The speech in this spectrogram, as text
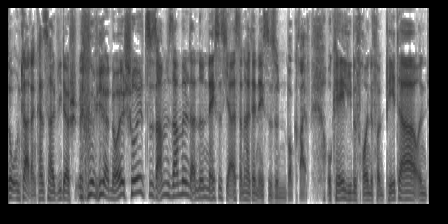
So und klar, dann kannst du halt wieder wieder neue Schuld zusammensammeln. Dann nächstes Jahr ist dann halt der nächste Sündenbock reif. Okay, liebe Freunde von Peter und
